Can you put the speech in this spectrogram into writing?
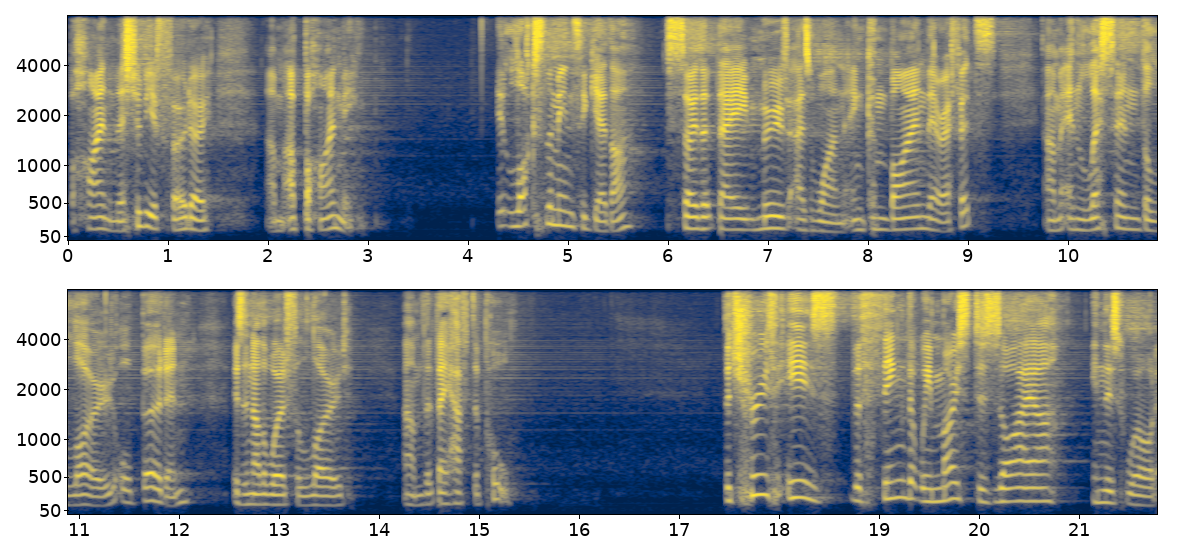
behind them. There should be a photo um, up behind me it locks them in together so that they move as one and combine their efforts um, and lessen the load or burden is another word for load um, that they have to pull. The truth is, the thing that we most desire in this world,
